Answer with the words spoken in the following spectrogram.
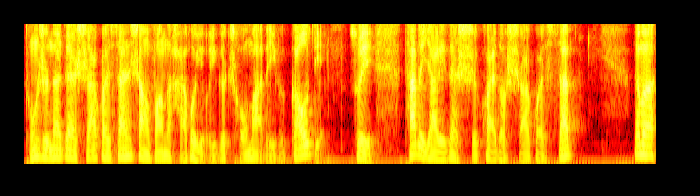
同时呢，在十二块三上方呢还会有一个筹码的一个高点，所以它的压力在十块到十二块三。那么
